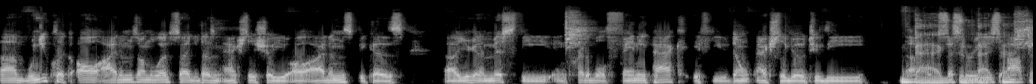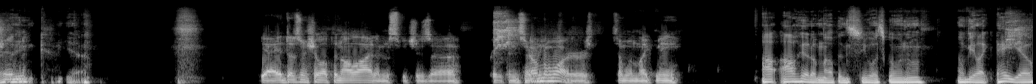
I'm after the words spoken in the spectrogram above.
Um, when you click all items on the website, it doesn't actually show you all items because uh, you're gonna miss the incredible fanny pack if you don't actually go to the uh, bags and accessories backpacks, I option. Yeah. Yeah, it doesn't show up in all items, which is uh, pretty concerning for someone like me. I'll, I'll hit them up and see what's going on. I'll be like, hey, yo.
